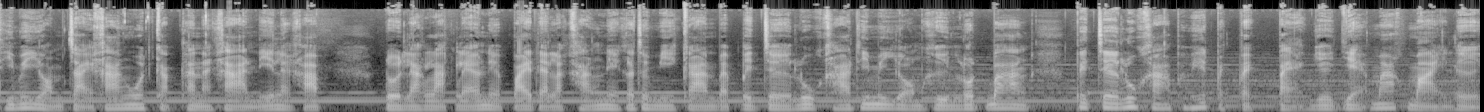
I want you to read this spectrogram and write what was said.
ที่ไม่ยอมจ่ายค่างวดกับธนาคารนี้แหละครับ โดยหลักๆ แล้วเนี่ยไปแต่ละครั้งเนี่ยก็จะมีการแบบไปเจอลูกค้าที่ไม่ยอมคืนรถบ้าง ไปเจอลูกค้าประเภทแปลกๆเยอะแยะมากมายเลย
